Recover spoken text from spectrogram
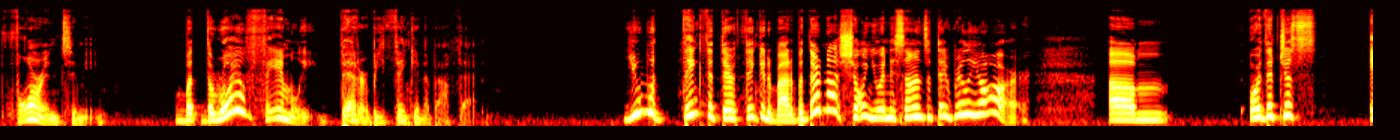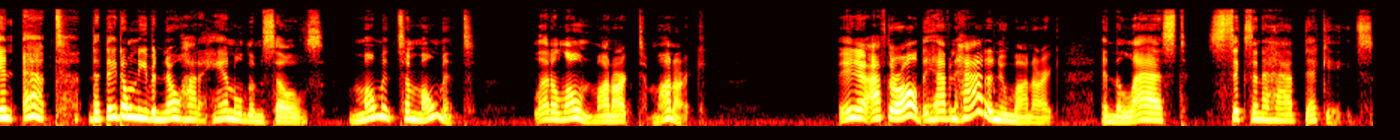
foreign to me. But the royal family better be thinking about that. You would think that they're thinking about it, but they're not showing you any signs that they really are. Um, or they're just inept, that they don't even know how to handle themselves moment to moment, let alone monarch to monarch. And after all, they haven't had a new monarch in the last six and a half decades.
